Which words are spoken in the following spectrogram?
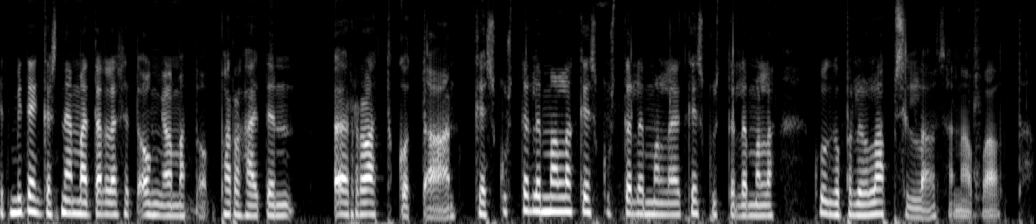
Että mitenkäs nämä tällaiset ongelmat parhaiten ratkotaan keskustelemalla, keskustelemalla ja keskustelemalla, kuinka paljon lapsilla on sananvaltaa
